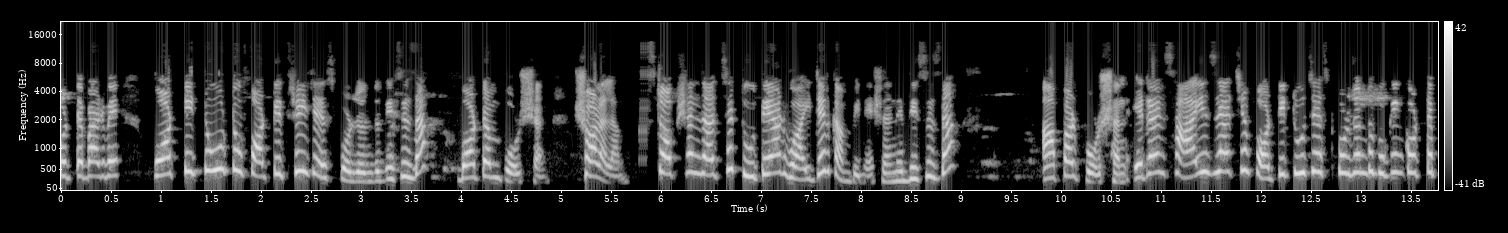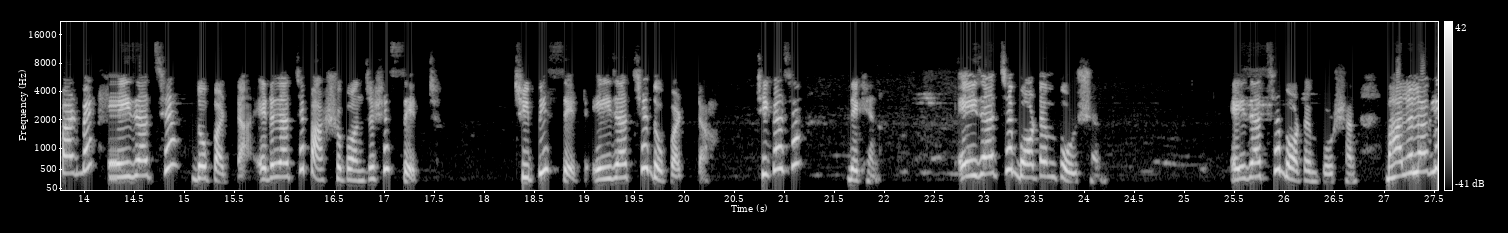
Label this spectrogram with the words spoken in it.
করতে পারবে forty two two forty three chest পর্যন্ত। This is the bottom portion সরালাম। নেক্সট অপশন যাচ্ছে তুতে আর হোয়াইট এর কম্বিনেশনে this is the upper portion এটার সাইজ যাচ্ছে ফর্টি টু চেস্ট পর্যন্ত বুকিং করতে পারবে। এই যাচ্ছে দোপাট্টা। এটা যাচ্ছে পাঁচশো পঞ্চাশের সেট থ্রি পিস সেট এই যাচ্ছে দোপাট্টা। ঠিক আছে? দেখেন এই যাচ্ছে বটম পোর্শন এই যাচ্ছে বটম পোর্শন ভালো লাগলে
